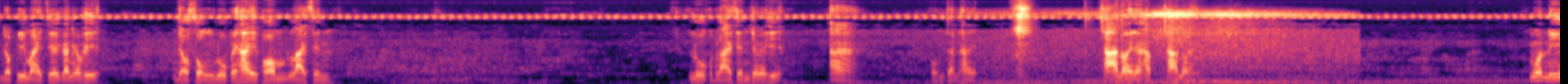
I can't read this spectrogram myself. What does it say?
เดี๋ยวปีใหม่เจอกันครับพี่ เดี๋ยวส่งรูปไปให้พร้อมลายเซ็น ลูกกับลายเซ็นใช่ไหมพี่ อ่า ผมจัดให้ ช้าหน่อยนะครับ ช้าหน่อย งวดนี้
